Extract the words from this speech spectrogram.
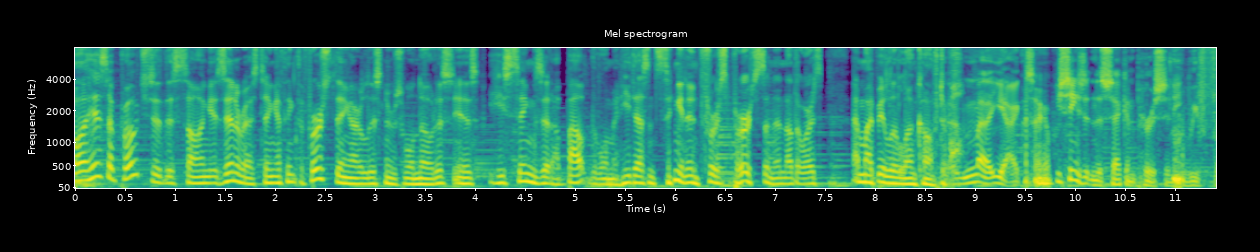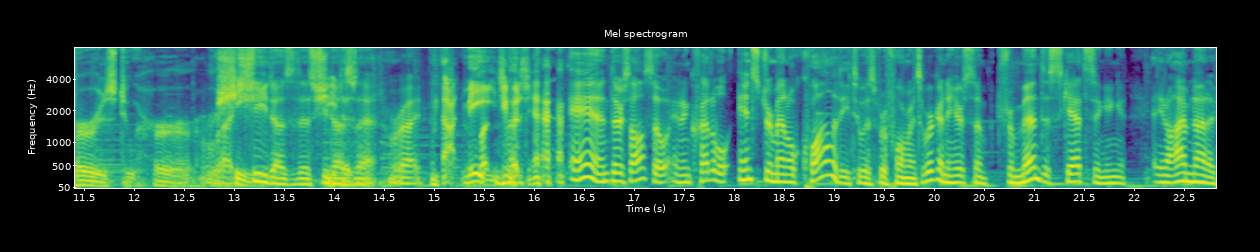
Well, his approach to this song is interesting. I think the first thing our listeners will notice is he sings it about the woman. He doesn't sing it in first person. In other words, that might be a little uncomfortable. Um, uh, yeah, he sings it in the second person. He refers to her or Right. she. She does this, she, She does, does that. Right. Not me. but- And there's also an incredible instrumental quality to his performance. We're going to hear some tremendous scat singing. You know, I'm not a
